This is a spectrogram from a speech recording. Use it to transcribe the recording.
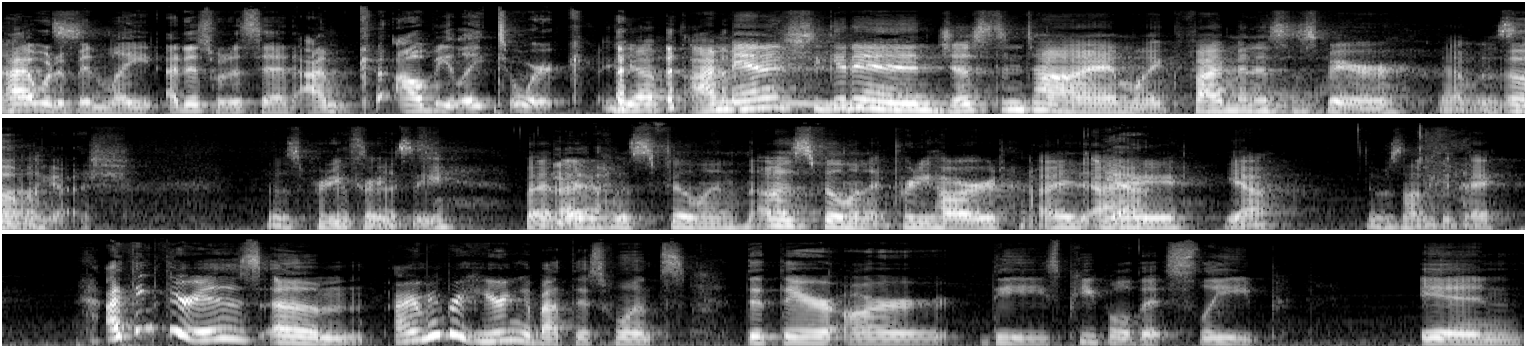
I would have been late. I just would have said I'm I'll be late to work. yep, I managed to get in just in time, like five minutes to spare. That was Oh uh, my gosh. that was pretty That's nuts. crazy. But Yeah. I was feeling I was feeling it pretty hard. I Yeah. I yeah, it was not a good day. I think there is. Um, I remember hearing about this once that there are these people that sleep in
